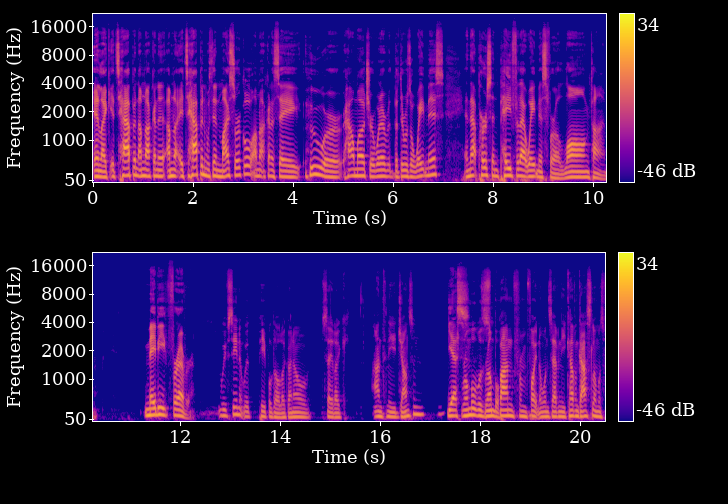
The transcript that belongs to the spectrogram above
And like it's happened, I'm not gonna, I'm not, it's happened within my circle. I'm not gonna say who or how much or whatever, but there was a weight miss, and that person paid for that weight miss for a long time, maybe forever. We've seen it with people though. Like I know, say like Anthony Johnson. Yes, Rumble was Rumble. banned from fighting at 170. Kelvin Gastelum was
